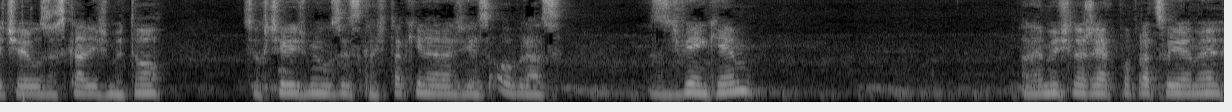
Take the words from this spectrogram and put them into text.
Słuchajcie, uzyskaliśmy to, co chcieliśmy uzyskać. Taki na razie jest obraz z dźwiękiem, ale myślę, że jak popracujemy,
